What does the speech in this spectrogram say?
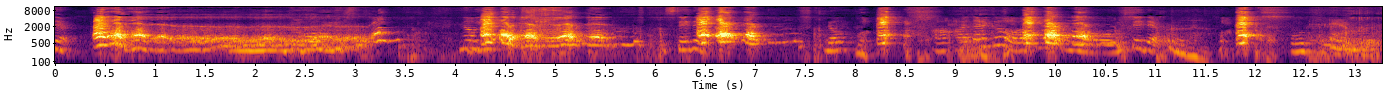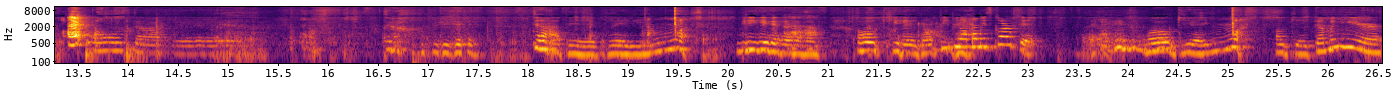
there. No, you stay there. No. Uh, I gotta go. I'll, no, you stay there. Okay. Oh, stop it. Stop it. Stop it, baby. Yes. Okay, don't pee pee on mommy's carpet. Okay. Okay, come in here.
